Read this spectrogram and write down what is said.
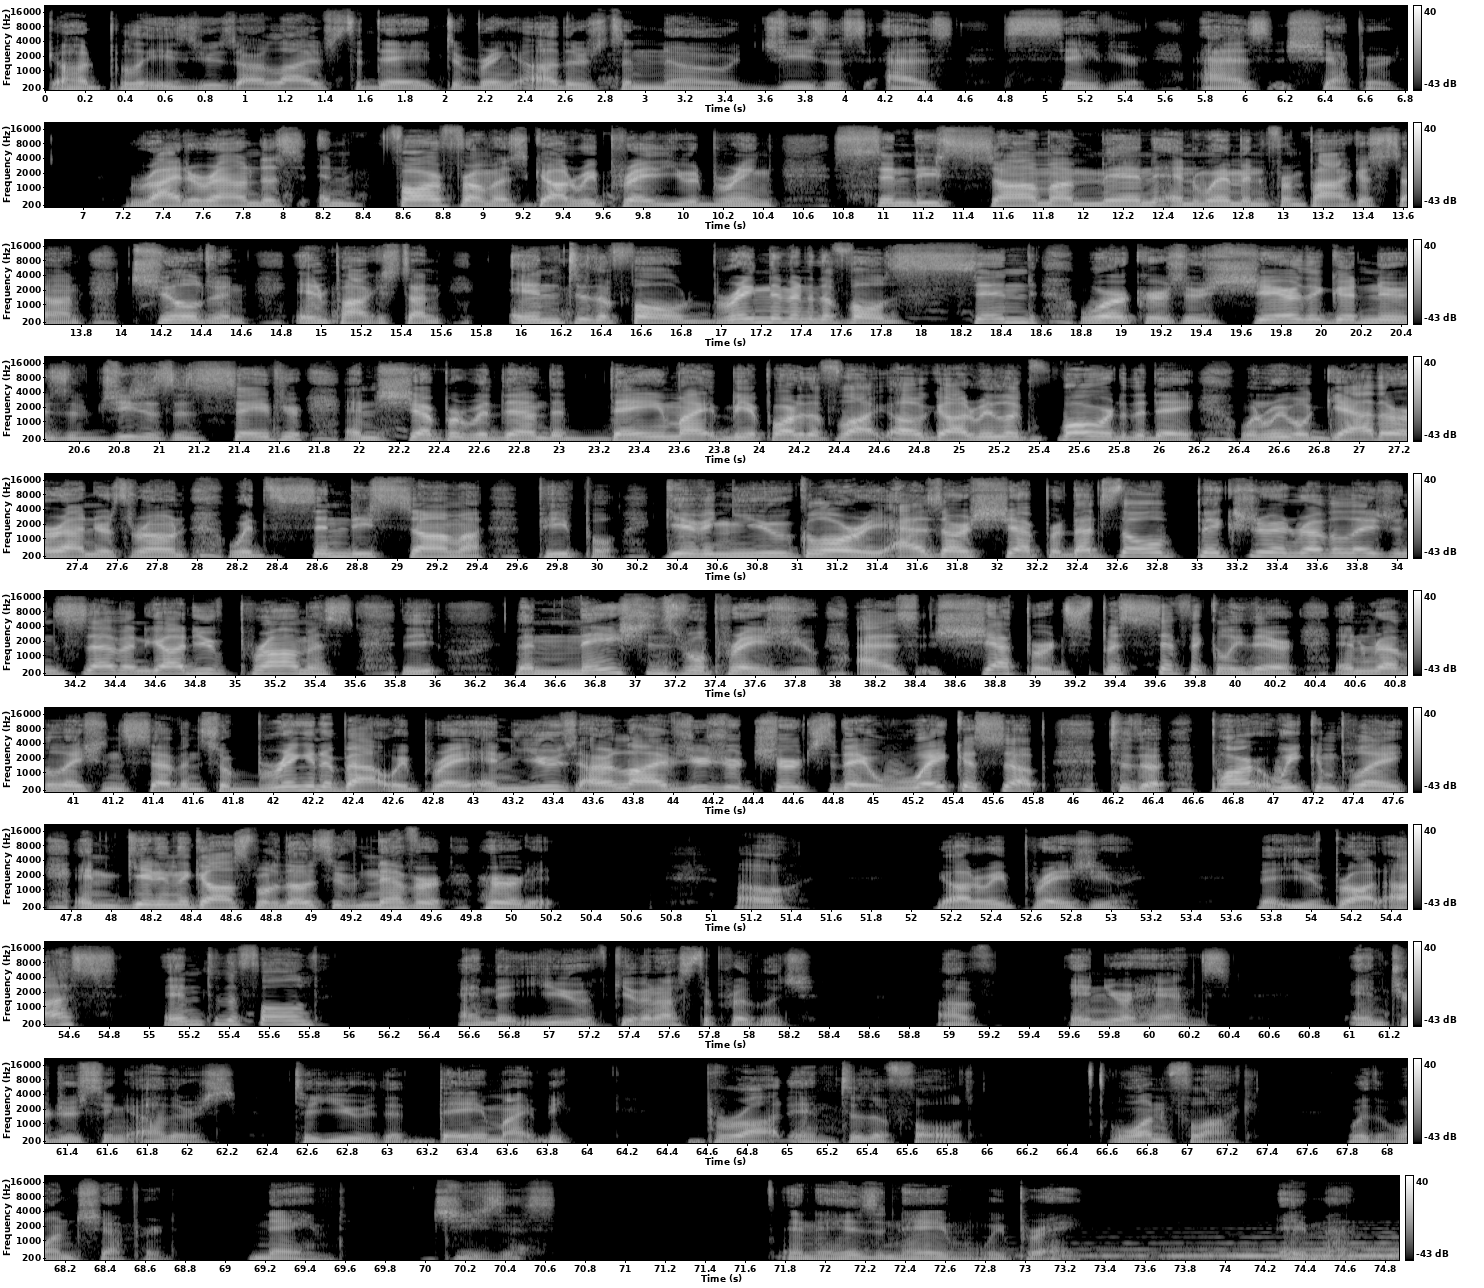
God, please use our lives today to bring others to know Jesus as Savior, as Shepherd right around us and far from us. God, we pray that you would bring Sindhi Sama men and women from Pakistan, children in Pakistan, into the fold. Bring them into the fold. Send workers who share the good news of Jesus as Savior and shepherd with them that they might be a part of the flock. Oh God, we look forward to the day when we will gather around your throne with Sindhi Sama people, giving you glory as our shepherd. That's the whole picture in Revelation 7. God, you've promised the, the nations will praise you as shepherd, specifically there in Revelation 7. So bring it about, we pray, and use our lives. Use your church today. Wake us up up to the part we can play in getting the gospel to those who've never heard it. Oh, God, we praise you that you've brought us into the fold and that you have given us the privilege of, in your hands, introducing others to you that they might be brought into the fold. One flock with one shepherd named Jesus. In his name we pray. Amen.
